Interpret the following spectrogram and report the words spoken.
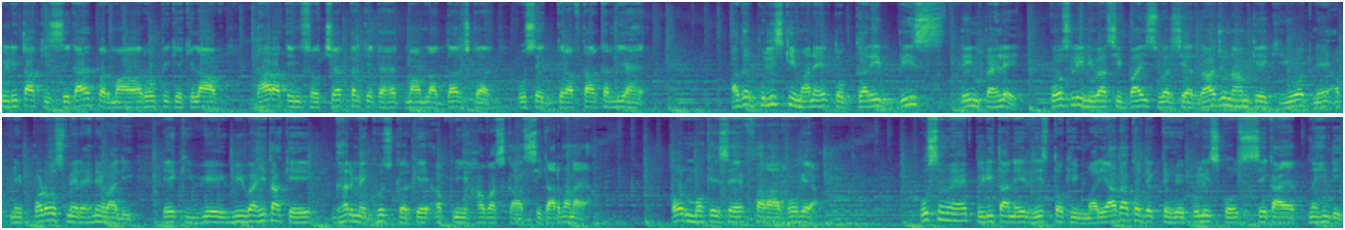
पीड़िता की शिकायत पर आरोपी के खिलाफ धारा तीन सौ छिहत्तर के तहत मामला दर्ज कर उसे गिरफ़्तार कर लिया है। अगर पुलिस की माने तो करीब 20 दिन पहले कोसली निवासी 22 वर्षीय राजू नाम के एक युवक ने अपने पड़ोस में रहने वाली एक विवाहिता के घर में घुस करके अपनी हवस का शिकार बनाया और मौके से फरार हो गया। उस समय पीड़िता ने रिश्तों की मर्यादा को देखते हुए पुलिस को शिकायत नहीं दी,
